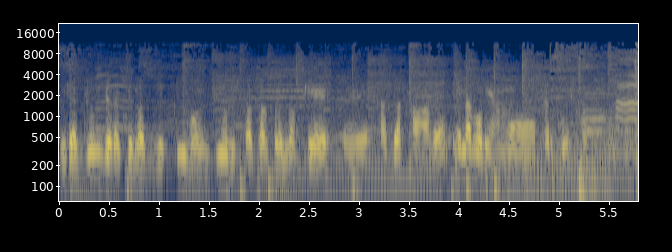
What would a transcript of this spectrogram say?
di raggiungere quell'obiettivo in più rispetto a quello che eh, sa già fare e lavoriamo per questo.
